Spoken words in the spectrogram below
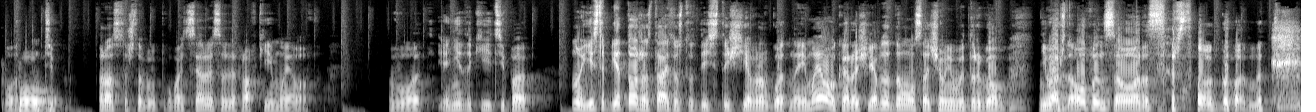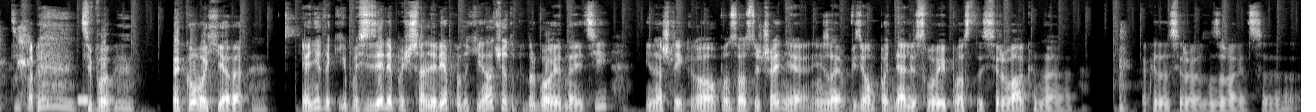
Вот, ну, типа, просто чтобы покупать сервисы для отправки имейлов. Вот. И они такие, типа, ну, если бы я тоже тратил 110 тысяч евро в год на имейл, короче, я бы задумался о чем-нибудь другом. Неважно, open source, что угодно. Типа, типа, типа, какого хера? И они такие посидели, почесали репу, такие, надо что-то по-другому найти, и нашли open source решение, не знаю, видимо, подняли свой просто сервак на, как этот сервер называется,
